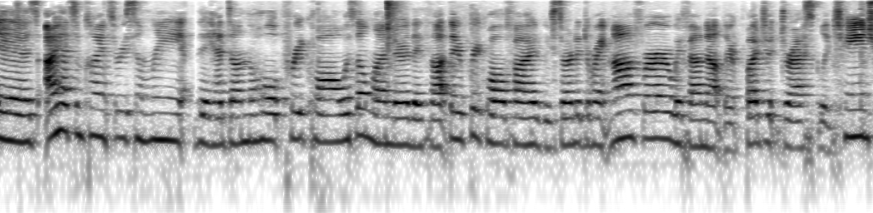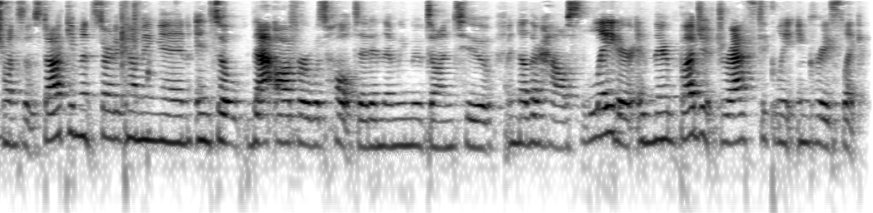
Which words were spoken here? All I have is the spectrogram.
is I had some clients recently. They had done the whole pre-qual with a lender. They thought they were pre-qualified. We started to write an offer. We found out their budget drastically changed once those documents started coming in. And so that offer was halted. And then we moved on to another house later and their budget drastically increased like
